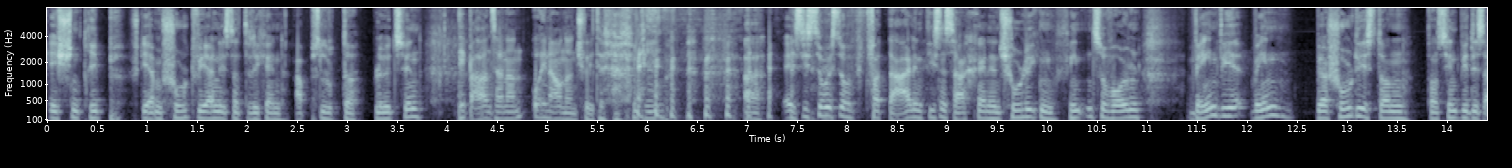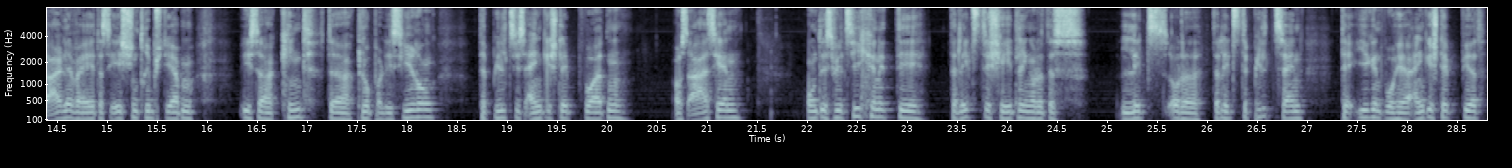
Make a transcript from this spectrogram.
Eschentrieb sterben schuld wären, ist natürlich ein absoluter Blödsinn. Die Bauern sind an allen anderen schuld. Äh, es ist sowieso fatal, in diesen Sachen einen Schuldigen finden zu wollen. Wenn wir, wenn wer schuld ist, dann, dann sind wir das alle, weil das Eschentriebsterben ist ein Kind der Globalisierung. Der Pilz ist eingeschleppt worden aus Asien und es wird sicher nicht die, der letzte Schädling oder das letzte, oder der letzte Pilz sein, der irgendwoher eingeschleppt wird.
